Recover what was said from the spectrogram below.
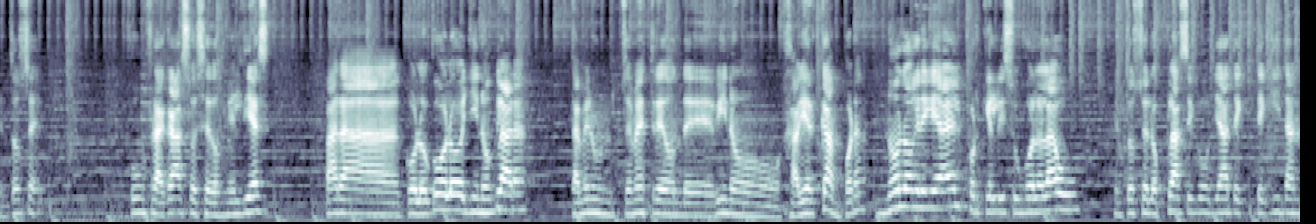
Entonces, fue un fracaso ese 2010 para Colo Colo, Gino Clara. También un semestre donde vino Javier Cámpora. No lo agregué a él porque él hizo un gol a la U. Entonces los clásicos ya te, quitan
